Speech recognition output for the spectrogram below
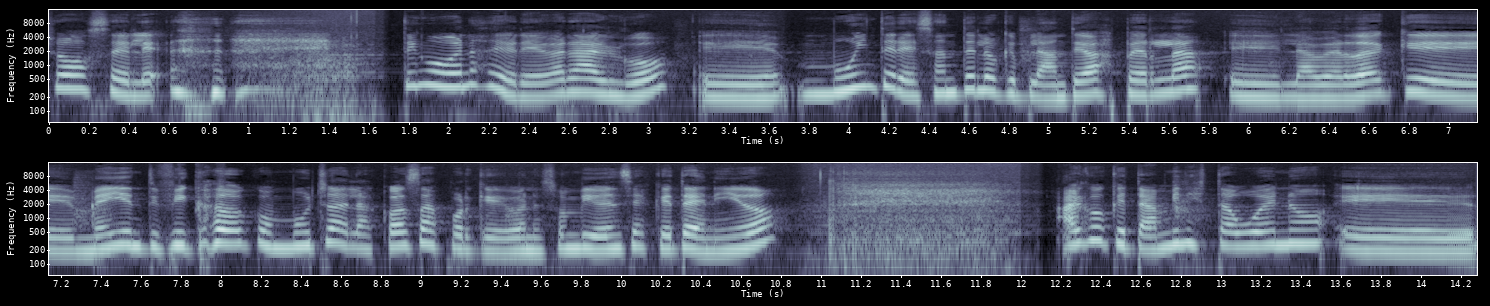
Yo, Cele, tengo ganas de agregar algo. Eh, muy interesante lo que planteabas, Perla. Eh, la verdad que me he identificado con muchas de las cosas porque, son vivencias que he tenido. Algo que también está bueno eh,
